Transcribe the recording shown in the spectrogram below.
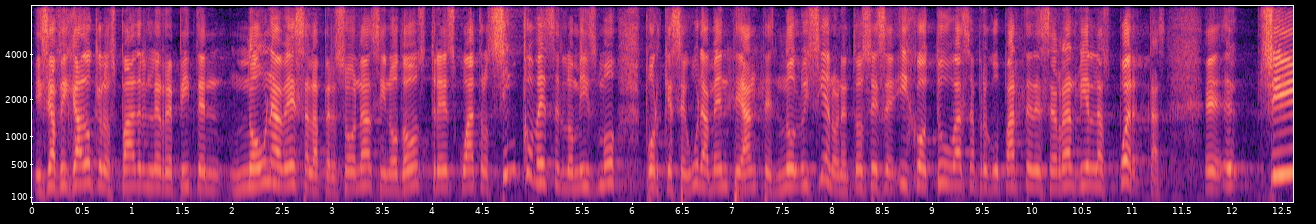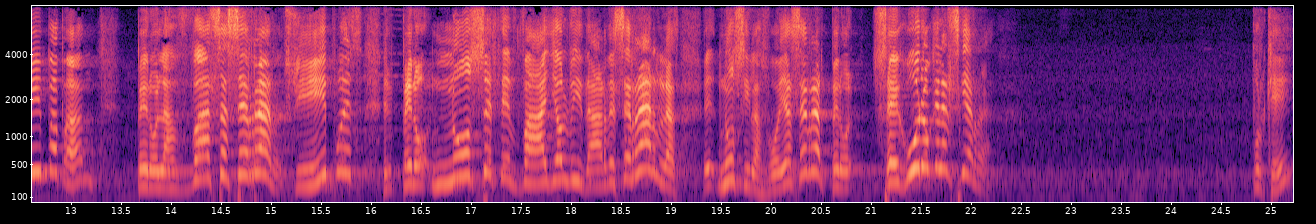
Y se ha fijado que los padres le repiten no una vez a la persona, sino dos, tres, cuatro, cinco veces lo mismo, porque seguramente antes no lo hicieron. Entonces, eh, hijo, tú vas a preocuparte de cerrar bien las puertas. Eh, eh, sí, papá, pero las vas a cerrar. Sí, pues, pero no se te vaya a olvidar de cerrarlas. no, si las voy a cerrar, pero seguro que las cierra. ¿Por qué?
